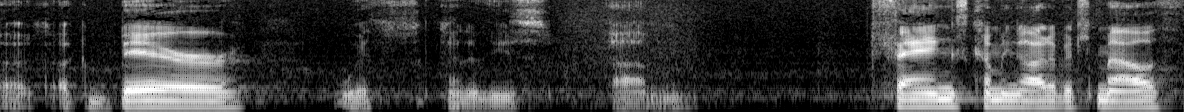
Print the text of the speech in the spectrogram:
a, a bear with kind of these um, fangs coming out of its mouth,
